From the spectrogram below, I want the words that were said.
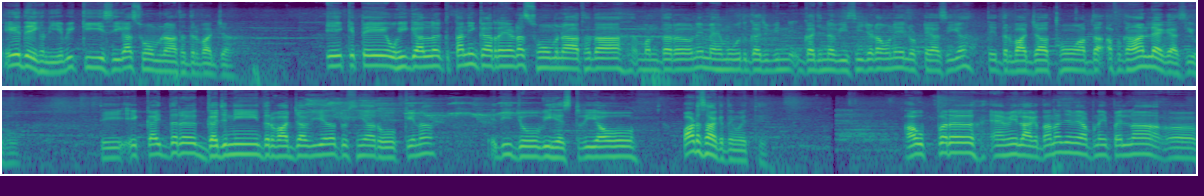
ਇਹ ਦੇਖ ਲਈਏ ਵੀ ਕੀ ਸੀਗਾ ਸੋਮਨਾਥ ਦਰਵਾਜ਼ਾ। ਇਹ ਕਿਤੇ ਉਹੀ ਗੱਲ ਤਾਂ ਨਹੀਂ ਕਰ ਰਿਹਾ ਜਿਹੜਾ ਸੋਮਨਾਥ ਦਾ ਮੰਦਿਰ, ਉਹਨੇ ਮਹਿਮੂਦ ਗਜਵੀ, ਗਜਨਵੀ ਸੀ ਜਿਹੜਾ ਉਹਨੇ ਲੁੱਟਿਆ ਸੀਗਾ ਤੇ ਦਰਵਾਜ਼ਾ ਉੱਥੋਂ ਆਪਦਾ ਅਫਗਾਨ ਲੈ ਗਿਆ ਸੀ ਉਹ। ਤੇ ਇੱਕ ਇੱਧਰ ਗਜਨੀ ਦਰਵਾਜ਼ਾ ਵੀ ਇਹਦਾ ਤੁਸੀਂ ਆ ਰੋਕ ਕੇ ਨਾ ਇਹਦੀ ਜੋ ਵੀ ਹਿਸਟਰੀ ਆ ਉਹ ਪੜ੍ਹ ਸਕਦੇ ਹੋ ਇੱਥੇ। ਆ ਉੱਪਰ ਐਵੇਂ ਲੱਗਦਾ ਨਾ ਜਿਵੇਂ ਆਪਣੇ ਪਹਿਲਾਂ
